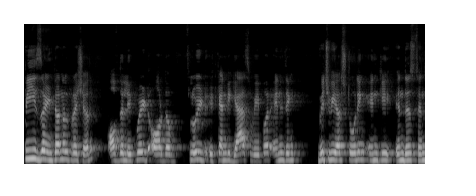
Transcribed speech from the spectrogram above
P is the internal pressure of the liquid or the fluid. It can be gas, vapor, anything which we are storing in, in this thin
